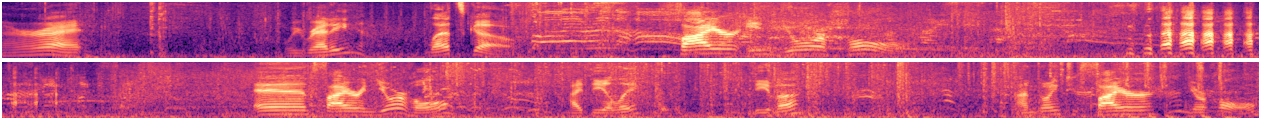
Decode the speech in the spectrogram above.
Alright. We ready? Let's go. Fire in your hole. and fire in your hole. Ideally. D.Va. I'm going to fire your hole.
